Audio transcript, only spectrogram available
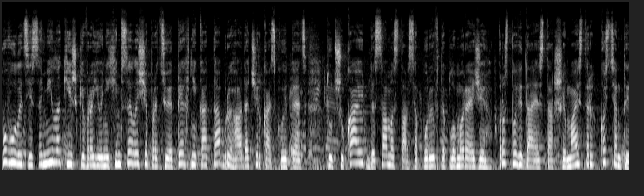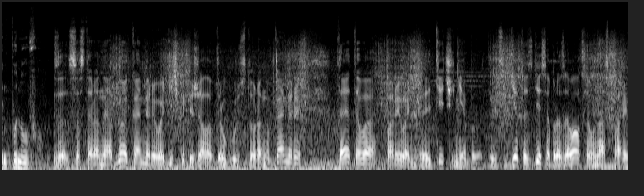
По вулиці Саміла Кішки в районі Хімселища працює техніка та бригада Черкаської ТЕЦ. Тут шукають, де саме стався порив тепломережі, розповідає старший майстер Костянтин Пунов. За- Со стороны одной камеры водичка бежала в другую сторону камеры. До этого порыва э, течи не было. То есть где-то здесь образовался у нас порыв.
